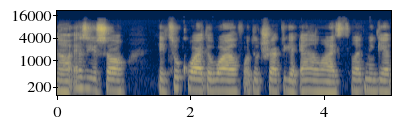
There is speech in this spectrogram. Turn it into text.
Now as you saw it took quite a while for the track to get analyzed. Let me get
